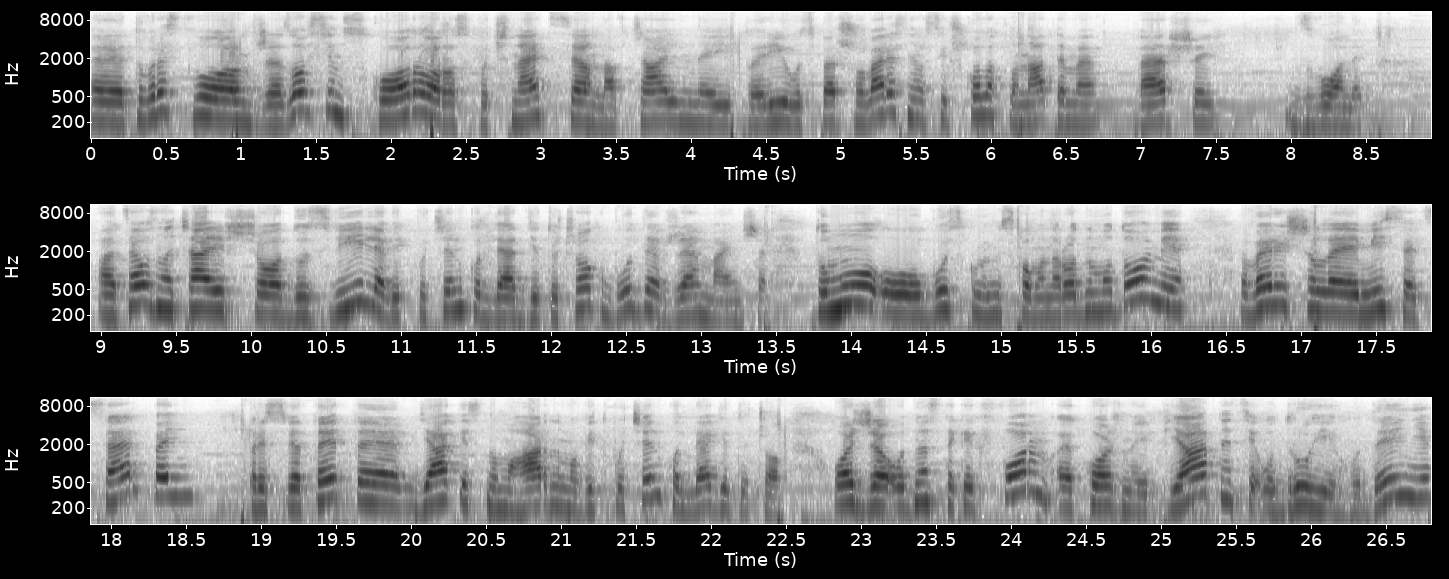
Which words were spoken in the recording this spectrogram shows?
Е, Товариство вже зовсім скоро розпочнеться навчальний період. З 1 вересня у всіх школах лунатиме перший дзвоник. А це означає, що дозвілля відпочинку для діточок буде вже менше. Тому у Бузькому міському народному домі вирішили місяць серпень присвятити якісному гарному відпочинку для діточок. Отже, одна з таких форм е, кожної п'ятниці о другій годині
